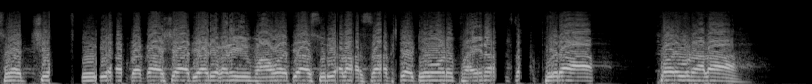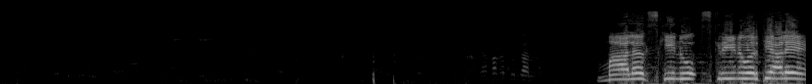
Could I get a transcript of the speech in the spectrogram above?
स्वच्छ सूर्यप्रकाशात या ठिकाणी मावळत्या सूर्याला साक्ष ठेवून फायनलचा फेरा पळून आला. मालक स्क्रीन स्क्रीनवरती आले.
